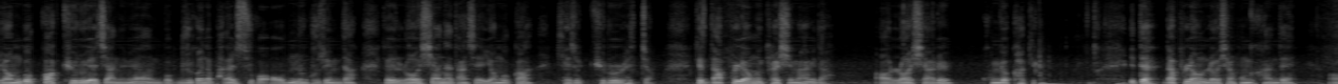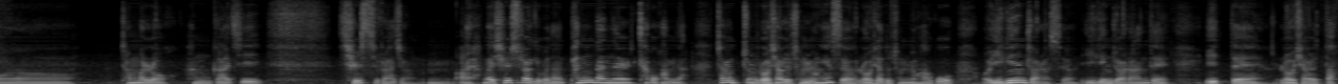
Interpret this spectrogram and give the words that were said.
영국과 교류하지 않으면 뭐 물건을 받을 수가 없는 구조입니다. 그래서 러시아는 당시에 영국과 계속 교류를 했죠. 그래서 나폴레옹은 결심을 합니다. 어, 러시아를 공격하기로. 이때 나폴레옹은 러시아를 공격하는데 어, 정말로 한 가지 실수를 하죠. 음, 아, 한 가지 실수라기보다는 판단을 착오합니다. 처음에 좀 러시아를 점령했어요. 러시아도 점령하고 어, 이기는 줄 알았어요. 이긴 줄 알았는데 이때 러시아를 딱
